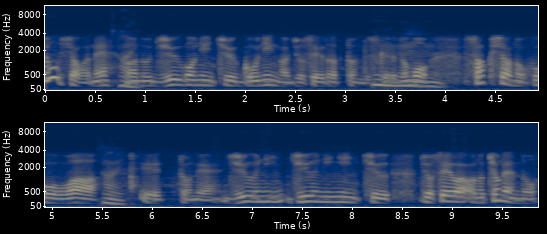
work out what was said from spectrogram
賞者はね、はい。あの15人中5人が女性だったんですけれども、うんうんうん作者の方は、はい。えーっとね、10人12人中、女性はあの去年の、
